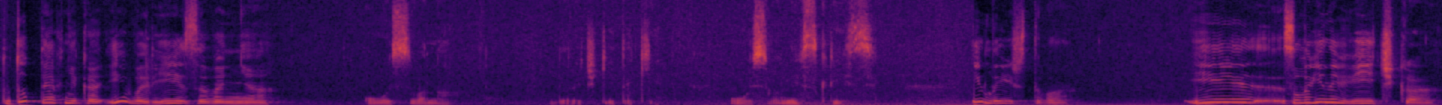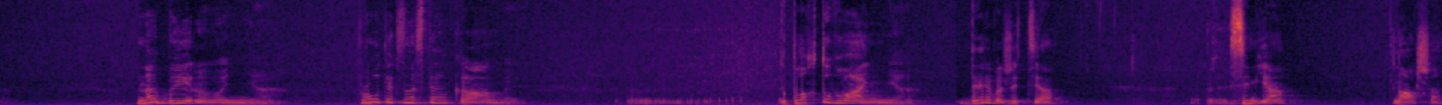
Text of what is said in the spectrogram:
То тут техніка і вирізування. Ось вона. Дірочки такі. Ось вони скрізь. І лиштва, і солов'їне вічка, набирування, прутик з настилками, е, плахтування, дерево життя, е, сім'я наша.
